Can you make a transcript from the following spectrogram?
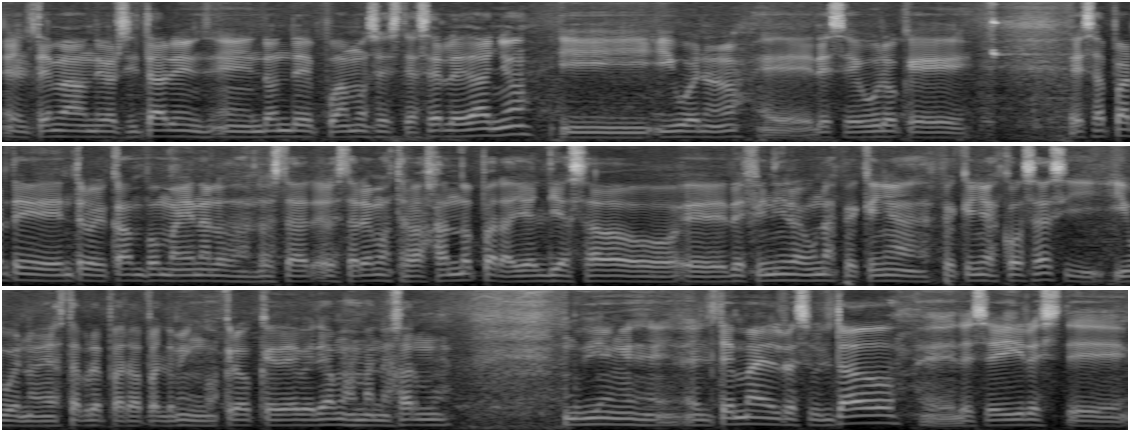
el tema universitario en, donde podamos este, hacerle daño y, bueno, ¿no? Eh, de seguro que esa parte dentro del campo mañana lo, estar, lo estaremos trabajando para ya el día sábado eh, definir algunas pequeñas, pequeñas cosas y, bueno, ya está preparado para el domingo. Creo que deberíamos manejar muy, bien eh, el tema del resultado, de seguir este,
